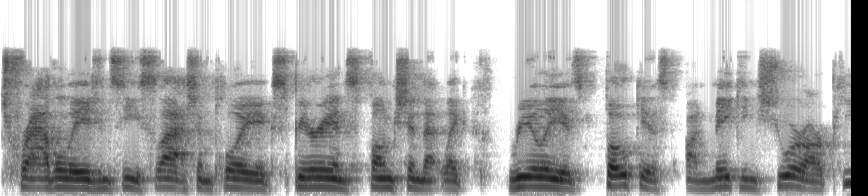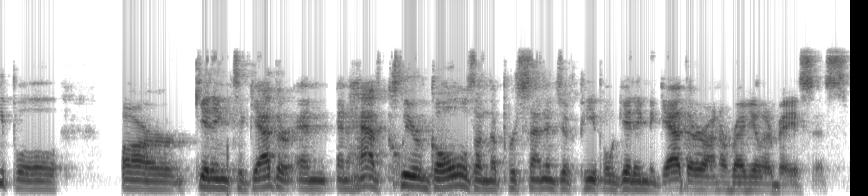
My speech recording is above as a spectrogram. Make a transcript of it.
travel agency slash employee experience function that like really is focused on making sure our people are getting together and and have clear goals on the percentage of people getting together on a regular basis.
